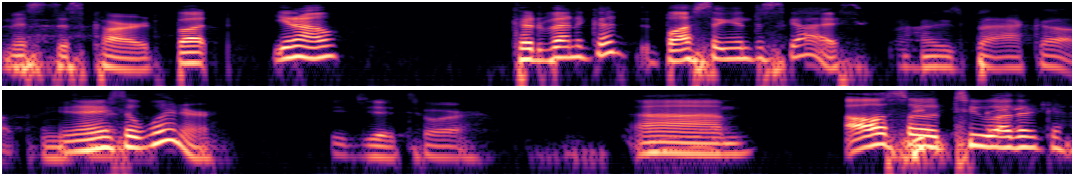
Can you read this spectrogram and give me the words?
Missed his ah. card. But, you know, could have been a good blessing in disguise. Oh, he's back up. He's, You know, he's a winner. PGA Tour. Um, also, two other guys.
